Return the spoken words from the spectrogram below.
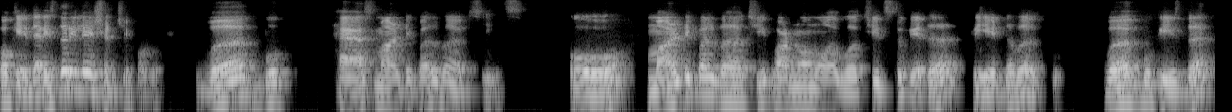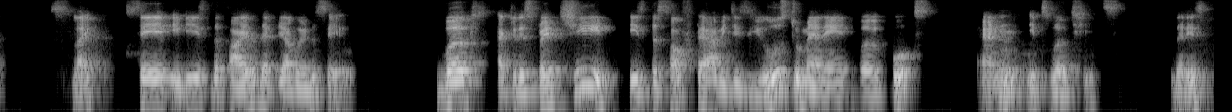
Okay, that is the relationship of it. Workbook has multiple worksheets Or multiple worksheet, one or more worksheets together create the workbook. Workbook is the, like, say it is the file that we are going to save. Works, actually spreadsheet is the software which is used to manage workbooks and its worksheets. That is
